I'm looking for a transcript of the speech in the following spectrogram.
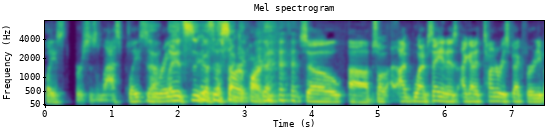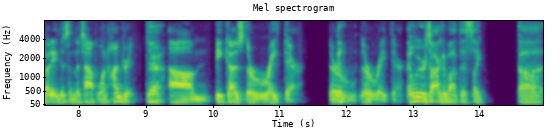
place versus last place in Yeah, the race, like it's, it's a a far apart. so, uh, so I, what I'm saying is, I got a ton of respect for anybody that's in the top 100 yeah. um, because they're right there. They're And- they're right there. And we were talking about this, like, uh,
